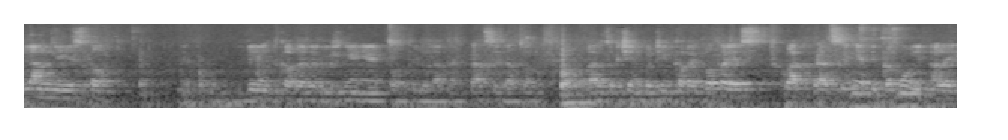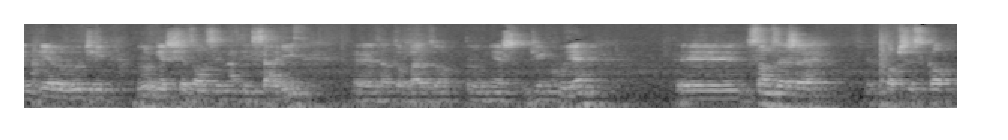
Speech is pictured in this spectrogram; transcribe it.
dla mnie jest to wyjątkowe wyróżnienie po tylu latach pracy, za co bardzo chciałem podziękować, bo to jest wkład pracy nie tylko mój, ale i wielu ludzi, również siedzących na tej sali. Za to bardzo również dziękuję. E, Sądzę, że to wszystko,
